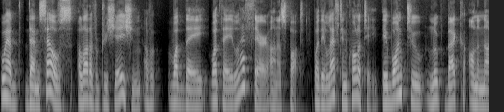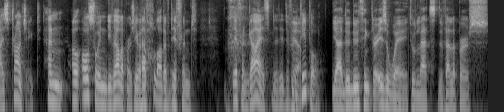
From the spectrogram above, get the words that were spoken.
Who had themselves a lot of appreciation of what they what they left there on a spot, what they left in quality. They want to look back on a nice project, and also in developers, you have a lot of different different guys, different Yeah. people. Yeah do, do you think there is a way to let developers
